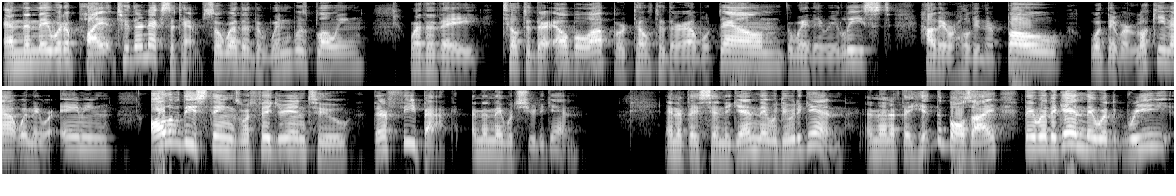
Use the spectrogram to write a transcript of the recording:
and then they would apply it to their next attempt. So whether the wind was blowing, whether they tilted their elbow up or tilted their elbow down, the way they released, how they were holding their bow, what they were looking at when they were aiming, all of these things would figure into their feedback and then they would shoot again. And if they sinned again, they would do it again. And then if they hit the bullseye, they would again, they would re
